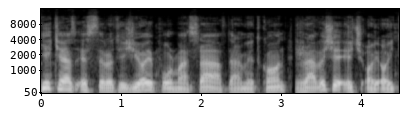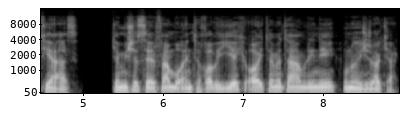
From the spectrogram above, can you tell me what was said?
یکی از استراتژی های پرمصرف در متکان روش HIIT است که میشه صرفا با انتخاب یک آیتم تمرینی اونو اجرا کرد.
